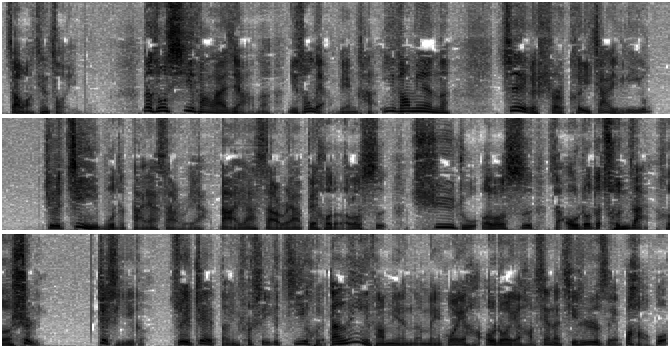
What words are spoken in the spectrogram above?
再往前走一步。那从西方来讲呢，你从两边看，一方面呢，这个事儿可以加以利用，就是进一步的打压塞尔维亚，打压塞尔维亚背后的俄罗斯，驱逐俄罗斯在欧洲的存在和势力，这是一个。所以这等于说是一个机会，但另一方面呢，美国也好，欧洲也好，现在其实日子也不好过，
